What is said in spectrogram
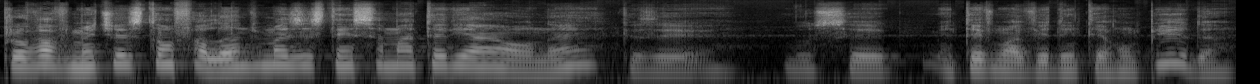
provavelmente eles estão falando de uma existência material, né? Quer dizer, você teve uma vida interrompida,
